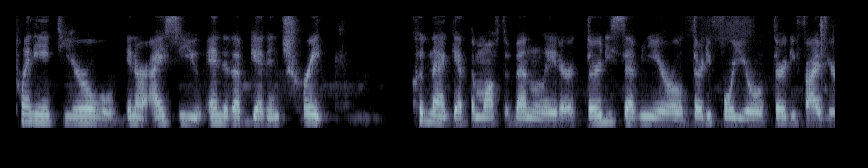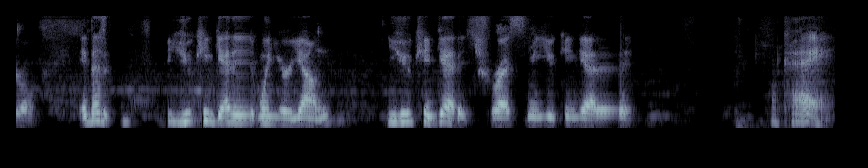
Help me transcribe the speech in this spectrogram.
28 year old in our ICU ended up getting trach could not get them off the ventilator 37 year old 34 year old 35 year old it doesn't you can get it when you're young. You can get it trust me you can get it. Okay.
